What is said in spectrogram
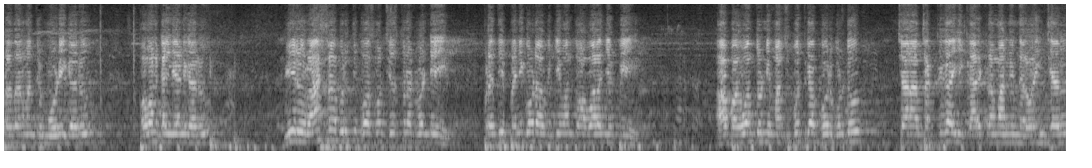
ప్రధానమంత్రి మోడీ గారు పవన్ కళ్యాణ్ గారు వీరు రాష్ట్ర అభివృద్ధి కోసం చేస్తున్నటువంటి ప్రతి పని కూడా విజయవంతం అవ్వాలని చెప్పి ఆ భగవంతుడిని మనస్ఫూర్తిగా కోరుకుంటూ చాలా చక్కగా ఈ కార్యక్రమాన్ని నిర్వహించారు.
